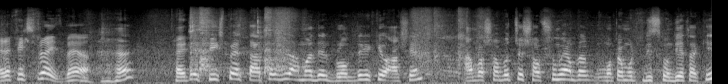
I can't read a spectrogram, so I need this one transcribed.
এটা ফিক্সড প্রাইস ভাইয়া? হ্যাঁ হ্যাঁ এটা ফিক্সড প্রাইস তারপর যদি আমাদের ব্লগ থেকে কেউ আসেন আমরা সর্বোচ্চ সবসময় আমরা মোটামুটি ডিসকাউন্ট দিয়ে থাকি।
